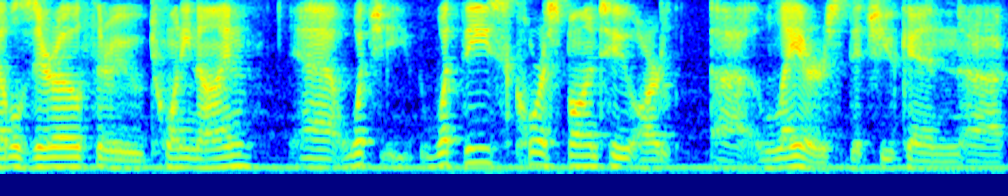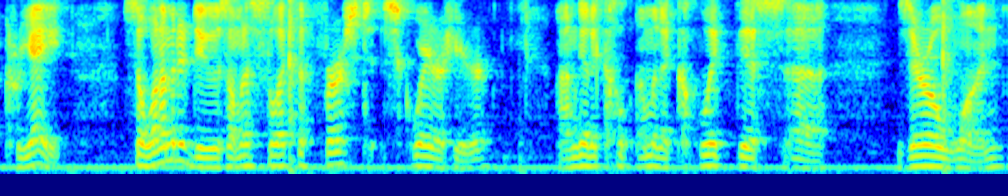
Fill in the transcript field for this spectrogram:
double zero through 29 uh, what, you, what these correspond to are uh, layers that you can uh, create so what I'm going to do is I'm going to select the first square here I'm going to I'm going to click this uh, 0, 1.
